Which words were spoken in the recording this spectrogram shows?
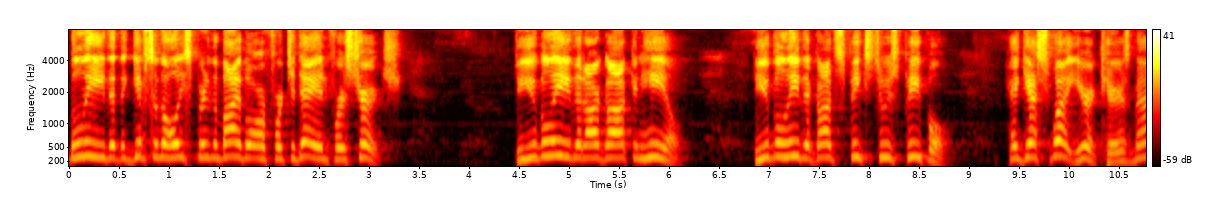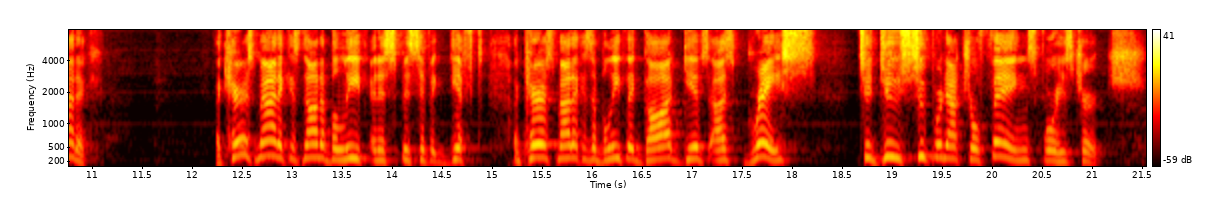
believe that the gifts of the Holy Spirit in the Bible are for today and for His church? Do you believe that our God can heal? Do you believe that God speaks to His people? Hey, guess what? You're a charismatic. A charismatic is not a belief in a specific gift. A charismatic is a belief that God gives us grace to do supernatural things for his church.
